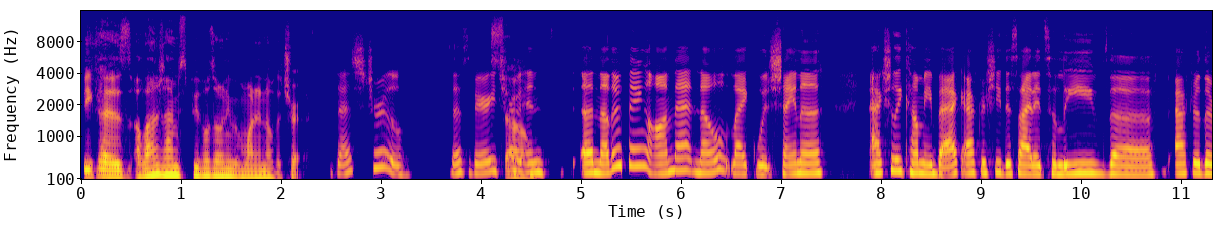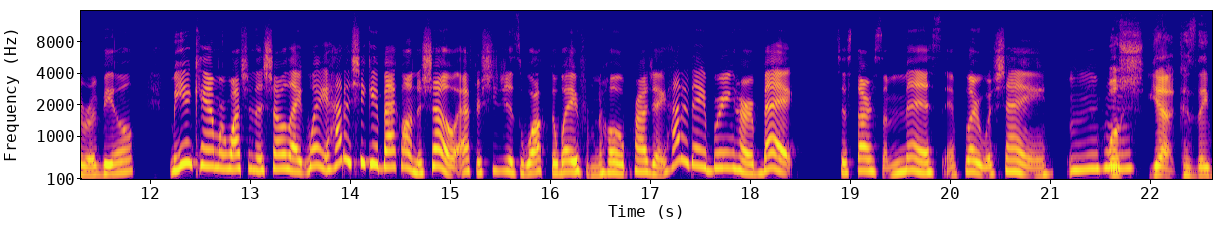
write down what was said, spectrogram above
Because a lot of times people don't even want to know the truth. That's true. That's very so. true. And another thing on that note, like with Shaina actually coming back after she decided to leave the after the reveal, me and Cam were watching the show like, wait, how did she get back on the show after she just walked away from the whole project? How did they bring her back to start some mess and flirt with Shayne? Mm-hmm. Well, sh- yeah, because they,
